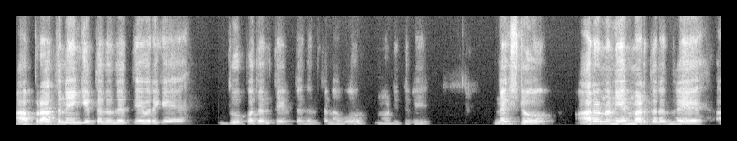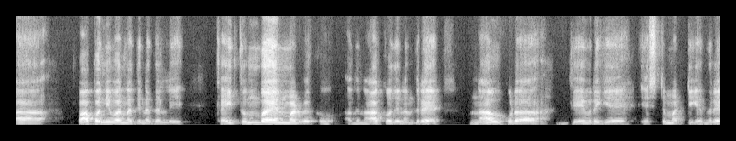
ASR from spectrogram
ಆ ಪ್ರಾರ್ಥನೆ ಹೆಂಗಿರ್ತದೆ ಅಂದ್ರೆ ದೇವರಿಗೆ ಧೂಪದಂತೆ ಅಂತ ನಾವು ನೋಡಿದ್ವಿ ನೆಕ್ಸ್ಟ್ ಆರೋನನ್ನು ಏನ್ ಮಾಡ್ತಾರೆ ಅಂದ್ರೆ ಆ ಪಾಪ ನಿವಾರಣ ದಿನದಲ್ಲಿ ಕೈ ತುಂಬಾ ಏನ್ ಮಾಡ್ಬೇಕು, ಅದನ್ನ ಹಾಕೋದೇನಂದ್ರೆ, ನಾವು ಕೂಡ ದೇವರಿಗೆ ಎಷ್ಟು ಮಟ್ಟಿಗೆ ಅಂದ್ರೆ,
